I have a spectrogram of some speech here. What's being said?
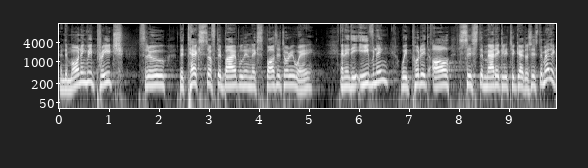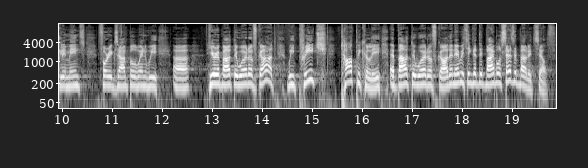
In the morning, we preach through the texts of the Bible in an expository way. And in the evening, we put it all systematically together. Systematically means, for example, when we uh, hear about the Word of God, we preach topically about the Word of God and everything that the Bible says about itself.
